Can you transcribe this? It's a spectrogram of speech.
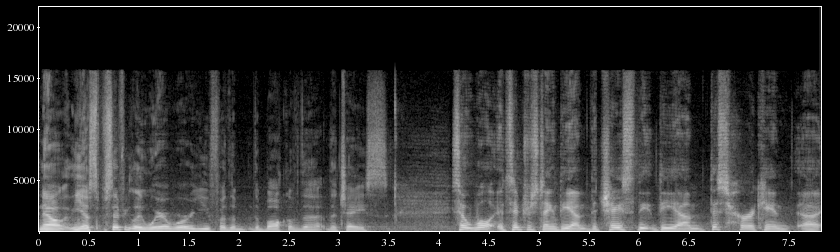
Now, you know, specifically, where were you for the the bulk of the the chase? So, well, it's interesting. The um, the chase, the the um, this hurricane, uh,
